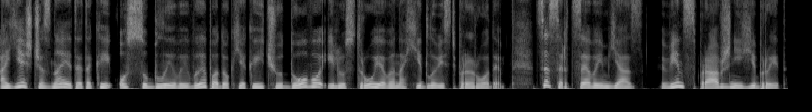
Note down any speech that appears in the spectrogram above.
А є ще, знаєте, такий особливий випадок, який чудово ілюструє винахідливість природи. Це серцевий м'яз. Він справжній гібрид.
